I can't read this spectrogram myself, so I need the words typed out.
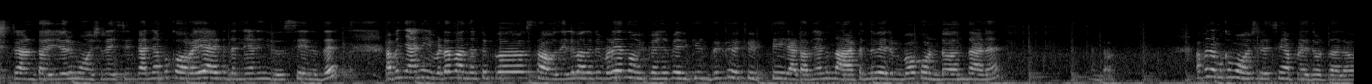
ഇഷ്ടമാണ് കേട്ടോ ഈ ഒരു മോയ്സ്ചറൈസിങ്. കാരണം അപ്പോൾ കുറേ ആയിട്ട് തന്നെയാണ് യൂസ് ചെയ്യുന്നത്. അപ്പോൾ ഞാൻ ഇവിടെ വന്നിട്ട് ഇപ്പോൾ സൗദിയിൽ വന്നിട്ട് ഇവിടെ ഞാൻ നോക്കിക്കഴിഞ്ഞപ്പോൾ എനിക്ക് ഇത് കിട്ടിയില്ല കേട്ടോ ഞാൻ നാട്ടിൽ നിന്ന് വരുമ്പോൾ കൊണ്ടുവന്നതാണ്. ഉണ്ടോ അപ്പോൾ നമുക്ക് മോയ്സ്ചറൈസിങ് അപ്ലൈ ചെയ്ത് കൊടുത്താലോ?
